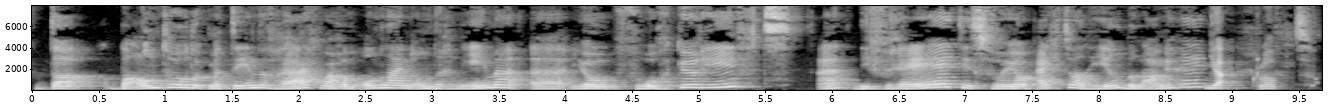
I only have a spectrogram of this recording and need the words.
dat beantwoordt ook meteen de vraag waarom online ondernemen uh, jouw voorkeur heeft. Hè? Die vrijheid is voor jou echt wel heel belangrijk. Ja, klopt.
